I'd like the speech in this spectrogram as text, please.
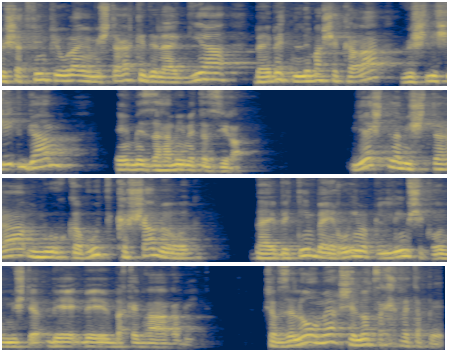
משתפים פעולה עם המשטרה כדי להגיע בהיבט למה שקרה, ושלישית גם מזהמים את הזירה. יש למשטרה מורכבות קשה מאוד בהיבטים, באירועים הפליליים שקורים במשטר, בחברה הערבית. עכשיו, זה לא אומר שלא צריך לטפל.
